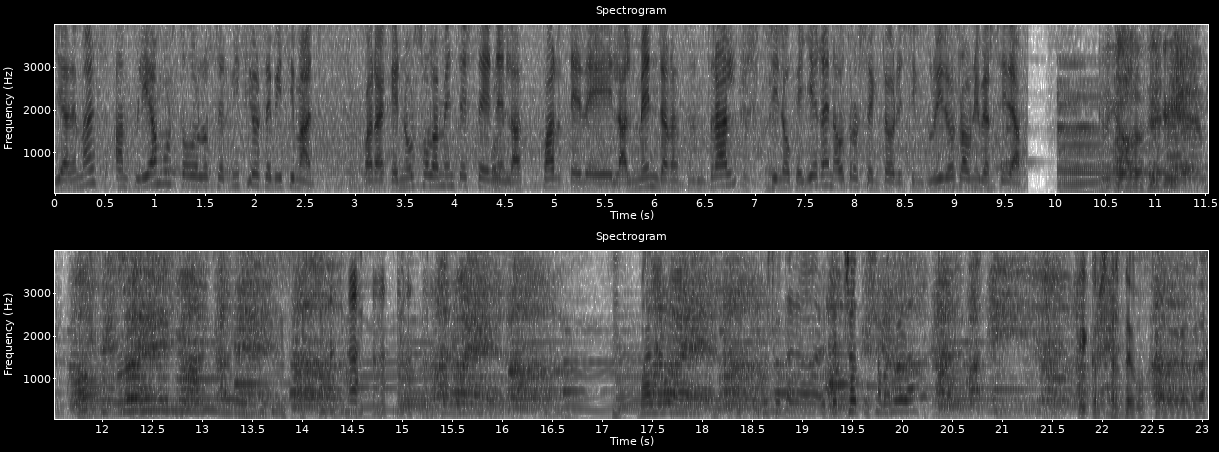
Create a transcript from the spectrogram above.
y además ampliamos todos los servicios de Bicimat para que no solamente estén en la parte de la almendra central, es. sino que lleguen a otros sectores, incluidos la universidad. Creí que ibas a decir que... Manuela. ¿Te gusta esta- este chotis a Manuela? qué cosas de buscar, de verdad.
